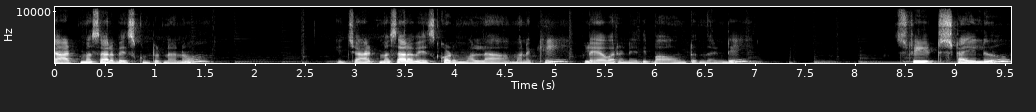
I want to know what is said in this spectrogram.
చాట్ మసాలా వేసుకుంటున్నాను. ఈ చాట్ మసాలా వేసుకోవడం వల్ల మనకి ఫ్లేవర్ అనేది బాగుంటుందండి. స్ట్రీట్ స్టైల్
